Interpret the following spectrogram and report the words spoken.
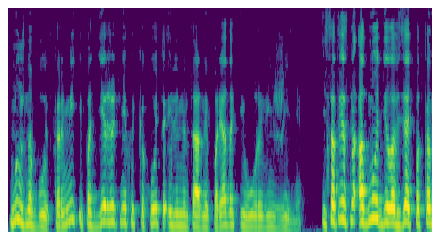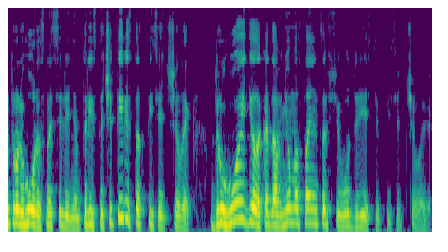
нужно будет кормить и поддерживать в них хоть какой-то элементарный порядок и уровень жизни. И, соответственно, одно дело взять под контроль город с населением 300-400 тысяч человек, другое дело, когда в нем останется всего 200 тысяч человек.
